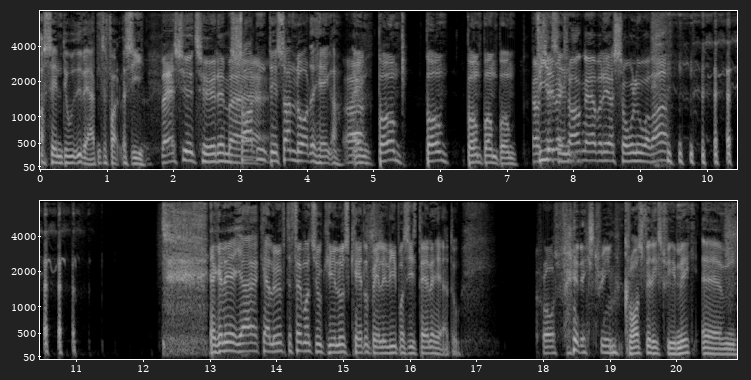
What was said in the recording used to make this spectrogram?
og sende det ud i verden til folk og sige, Hvad siger I til det, mand? sådan, det er sådan lortet hænger. Ja. Ja. Bum, bum, bum, bum, bum. Kan du se, hvad klokken er på det her solur, hva'? jeg, kan, lige- jeg kan løfte 25 kilos kettlebell lige præcis denne her, du. CrossFit Extreme. CrossFit Extreme, ikke? Øhm,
